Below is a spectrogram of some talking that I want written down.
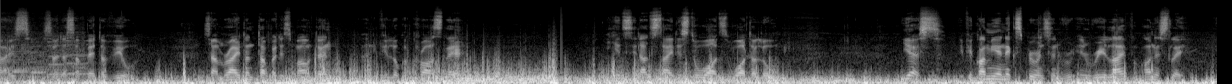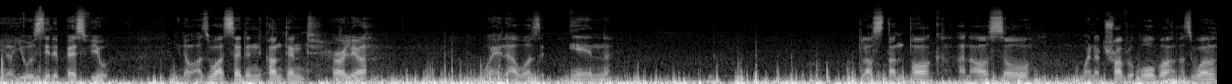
guys so that's a better view. So I'm right on top of this mountain. And if you look across there you can see that side is towards Waterloo. Yes if you come here and experience in, in real life honestly you know you will see the best view. You know as I said in the content earlier when I was in Gladstone Park and also when I travel over as well.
